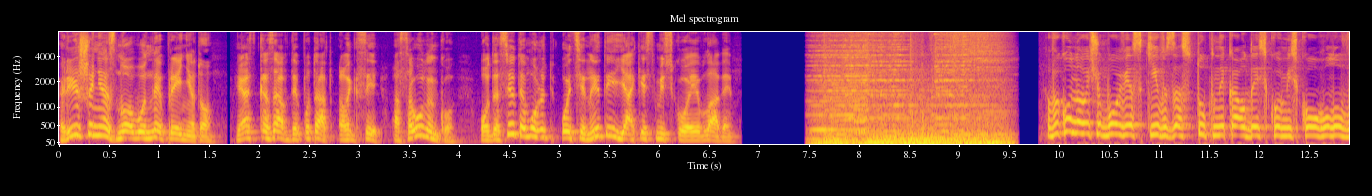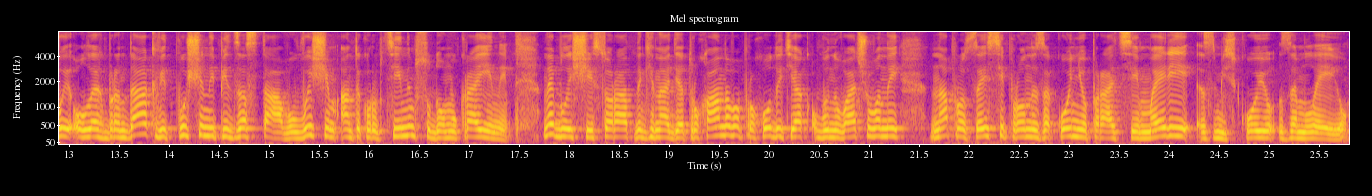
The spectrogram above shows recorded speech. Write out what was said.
Рішення знову не прийнято. Як сказав депутат Олексій Асауленко, одесити можуть оцінити якість міської влади. Виконувач обов'язків заступника одеського міського голови Олег Брендак відпущений під заставу Вищим антикорупційним судом України. Найближчий соратник Геннадія Труханова проходить як обвинувачуваний на процесі про незаконні операції мерії з міською землею.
